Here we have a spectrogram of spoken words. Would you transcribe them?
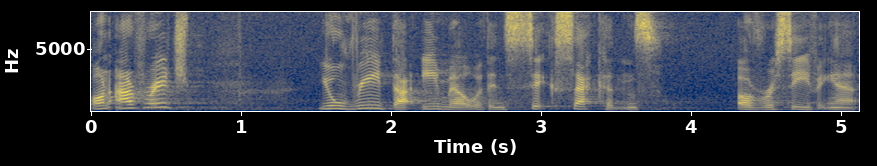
on average, you'll read that email within six seconds of receiving it.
